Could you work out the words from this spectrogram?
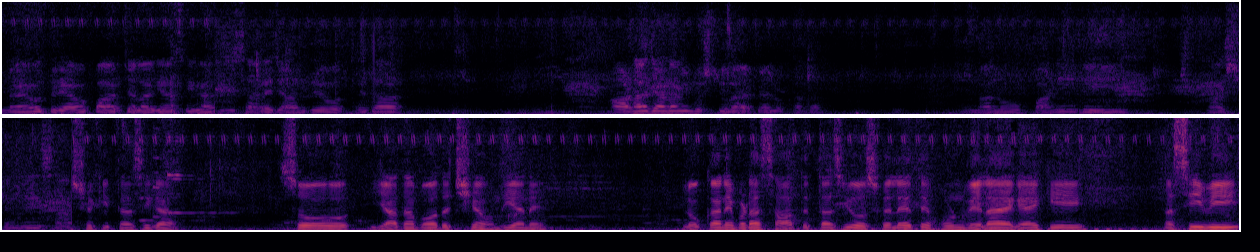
ਮੈਂ ਉਹ ਦਰਿਆਓ ਪਾਰ ਚਲਾ ਗਿਆ ਸੀਗਾ। ਤੁਸੀਂ ਸਾਰੇ ਜਾਣਦੇ ਹੋ ਉੱਥੇ ਤਾਂ ਆਣਾ ਜਾਣਾ ਵੀ ਮੁਸ਼ਕਿਲ ਹੋਇਆ ਪਿਆ ਲੋਕਾਂ ਦਾ। ਉਹਨਾਂ ਨੂੰ ਪਾਣੀ ਲਈ ਰਾਸ਼ਨ ਲਈ ਸਾਸ਼ ਕੀਤਾ ਸੀਗਾ। ਸੋ ਯਾਦਾਂ ਬਹੁਤ ਅੱਛੀਆਂ ਹੁੰਦੀਆਂ ਨੇ। ਲੋਕਾਂ ਨੇ ਬੜਾ ਸਾਥ ਦਿੱਤਾ ਸੀ ਉਸ ਵੇਲੇ ਤੇ ਹੁਣ ਵੇਲਾ ਹੈਗਾ ਕਿ ਅਸੀਂ ਵੀ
